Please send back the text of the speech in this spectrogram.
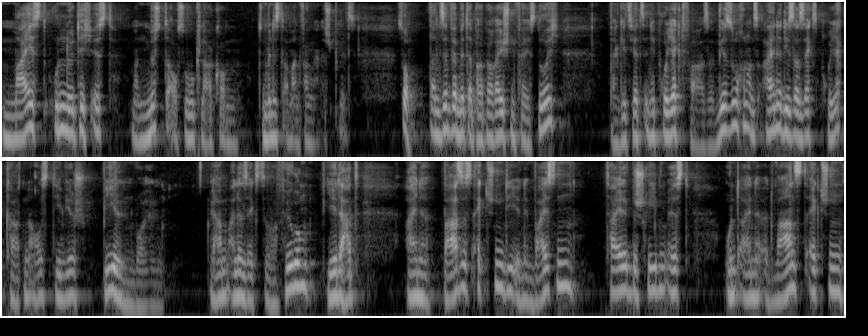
meist unnötig ist. Man müsste auch so klarkommen, zumindest am Anfang eines Spiels. So, dann sind wir mit der Preparation Phase durch. Dann geht es jetzt in die Projektphase. Wir suchen uns eine dieser sechs Projektkarten aus, die wir spielen wollen. Wir haben alle sechs zur Verfügung. Jeder hat eine Basis-Action, die in dem weißen Teil beschrieben ist, und eine Advanced Action,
